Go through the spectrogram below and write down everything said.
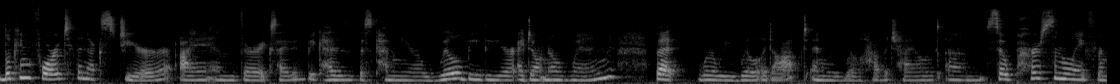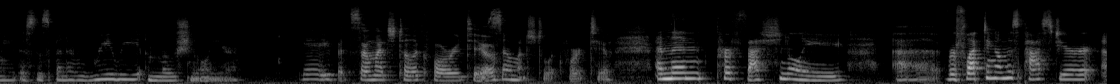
looking forward to the next year. I am very excited because this coming year will be the year, I don't know when, but where we will adopt and we will have a child. Um, so, personally, for me, this has been a really emotional year. Yay, but so much to look forward to. So much to look forward to. And then professionally, uh, reflecting on this past year, uh,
